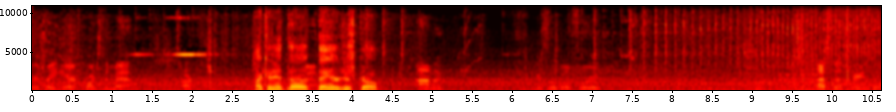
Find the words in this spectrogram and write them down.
Yeah. Yeah, I'm sure it's right here, according to the map. It's hard. I can hit the thing or just go. Um, I guess we'll go for it. That's the transit.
